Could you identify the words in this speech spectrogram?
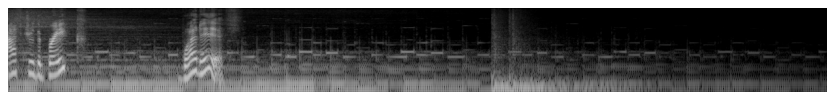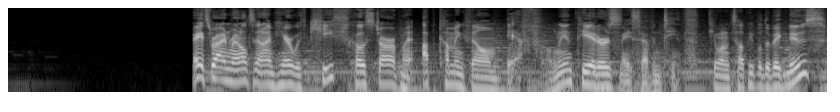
After the break, what if? Hey, it's Ryan Reynolds, and I'm here with Keith, co star of my upcoming film, If, only in theaters, May 17th. Do you want to tell people the big news?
